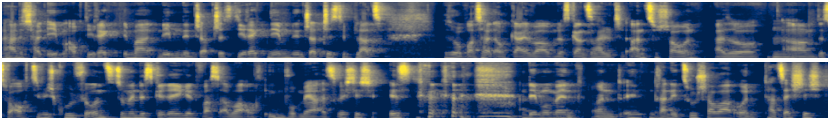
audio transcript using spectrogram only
Dann hatte ich halt eben auch direkt immer neben den Judges, direkt neben den Judges den Platz. So, was halt auch geil war, um das Ganze halt anzuschauen. Also, mhm. ähm, das war auch ziemlich cool für uns zumindest geregelt, was aber auch irgendwo mehr als richtig ist an dem Moment. Und hinten dran die Zuschauer. Und tatsächlich,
